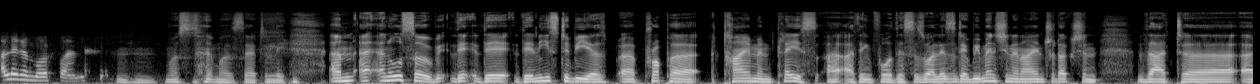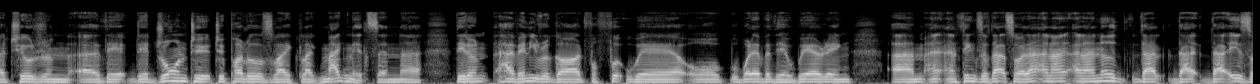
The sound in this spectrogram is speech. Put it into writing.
a little more fun. Mm-hmm. Most most certainly, um, and also there, there there needs to be a, a proper time and place. Uh, I think for this as well, isn't it? We mentioned in our introduction that uh, uh, children uh, they they're drawn to, to puddles like like magnets, and uh, they don't have any regard for footwear or whatever they're wearing, um, and, and things of that sort. And I and I know that that that is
